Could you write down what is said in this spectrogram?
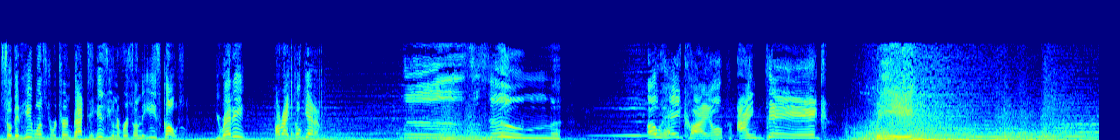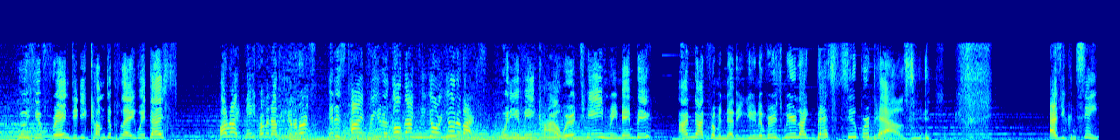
so that he wants to return back to his universe on the East Coast. You ready? All right, go get him. Oh, hey, Kyle. I'm big. Big. Who's your friend? Did he come to play with us? All right, me from another universe. It is time for you to go back to your universe. What do you mean, Kyle? We're a team, remember? I'm not from another universe. We're like best super pals. As you can see,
